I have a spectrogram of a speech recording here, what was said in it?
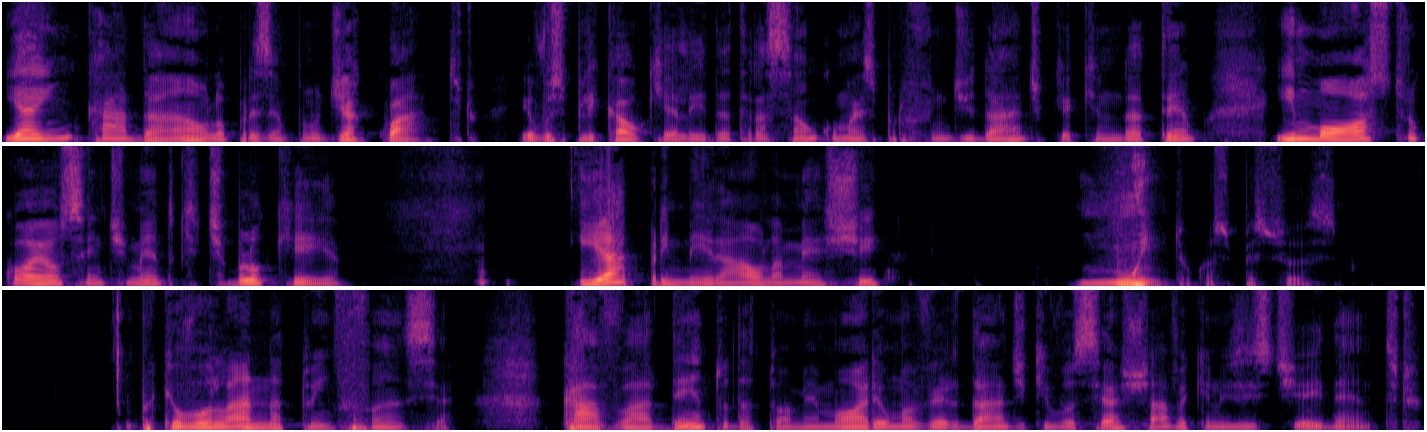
E aí, em cada aula, por exemplo, no dia 4, eu vou explicar o que é a lei da atração com mais profundidade, porque aqui não dá tempo, e mostro qual é o sentimento que te bloqueia. E a primeira aula mexe muito com as pessoas. Porque eu vou lá na tua infância cavar dentro da tua memória uma verdade que você achava que não existia aí dentro.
